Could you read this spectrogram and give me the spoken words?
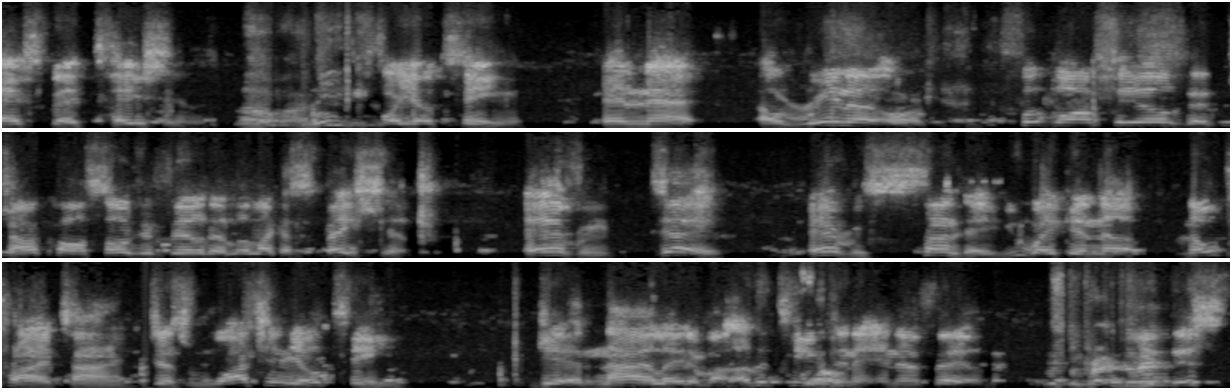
expectations, Oh rooting for your team in that arena or football field that y'all call Soldier Field that look like a spaceship every day, every Sunday. You waking up, no prime time, just watching your team get annihilated by other teams in the NFL. Mr. President? This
